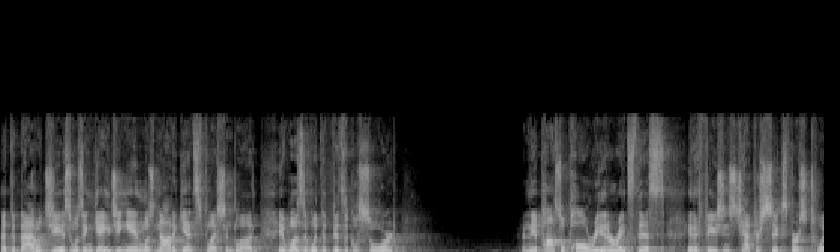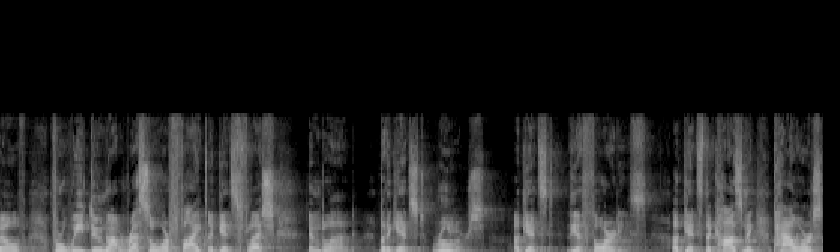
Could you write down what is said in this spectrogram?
that the battle Jesus was engaging in was not against flesh and blood. It wasn't with the physical sword. And the apostle Paul reiterates this in Ephesians chapter 6 verse 12, for we do not wrestle or fight against flesh and blood, but against rulers, against the authorities, against the cosmic powers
